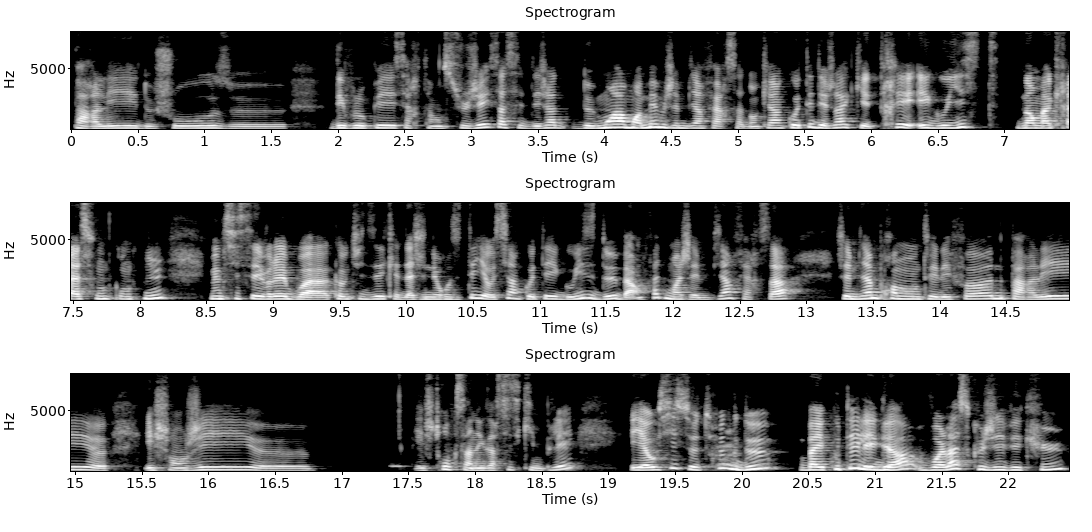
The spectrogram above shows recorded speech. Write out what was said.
parler de choses, développer certains sujets. Ça, c'est déjà de moi moi-même, j'aime bien faire ça. Donc, il y a un côté déjà qui est très égoïste dans ma création de contenu, même si c'est vrai, bah, comme tu disais, qu'il y a de la générosité, il y a aussi un côté égoïste de, bah, en fait, moi, j'aime bien faire ça. J'aime bien prendre mon téléphone, parler, échanger. et je trouve que c'est un exercice qui me plaît. Et il y a aussi ce truc de, bah, écoutez, les gars, voilà ce que j'ai vécu.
